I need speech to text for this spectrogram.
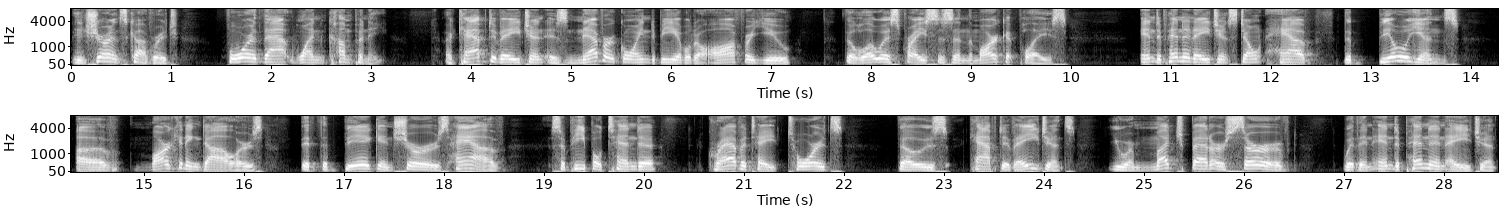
insurance coverage for that one company. A captive agent is never going to be able to offer you the lowest prices in the marketplace. Independent agents don't have the billions of marketing dollars that the big insurers have. So people tend to gravitate towards those captive agents. You are much better served with an independent agent.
